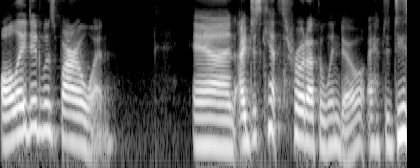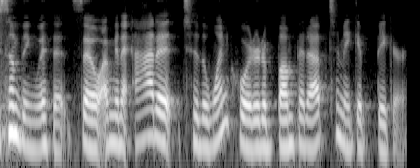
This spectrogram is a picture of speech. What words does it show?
All I did was borrow 1 and I just can't throw it out the window. I have to do something with it. So I'm going to add it to the one quarter to bump it up to make it bigger.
